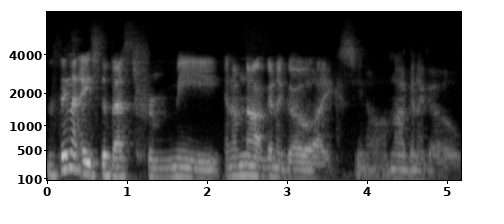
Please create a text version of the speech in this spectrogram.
the thing that aged the best for me, and I'm not gonna go like you know, I'm not gonna go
